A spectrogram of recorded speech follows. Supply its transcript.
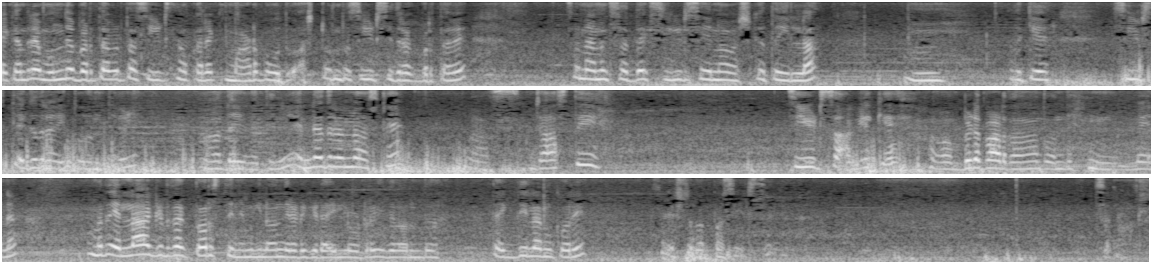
ಯಾಕಂದರೆ ಮುಂದೆ ಬರ್ತಾ ಬರ್ತಾ ಸೀಡ್ಸ್ ನಾವು ಕಲೆಕ್ಟ್ ಮಾಡ್ಬೋದು. ಅಷ್ಟೊಂದು ಸೀಡ್ಸ್ ಇದ್ರಾಗ ಬರ್ತವೆ. ಸೊ ನನಗೆ ಸದ್ಯಕ್ಕೆ ಸೀಡ್ಸ್ ಏನೋ ಅವಶ್ಯಕತೆ ಇಲ್ಲ. ಅದಕ್ಕೆ ಸೀಡ್ಸ್ ತೆಗೆದ್ರಾಯಿತು ಅಂತೇಳಿ ತೆಗಿತೀನಿ ಎಲ್ಲದರಲ್ಲೂ ಅಷ್ಟೇ. ಜಾಸ್ತಿ ಸೀಡ್ಸ್ ಆಗಲಿಕ್ಕೆ ಬಿಡಬಾರ್ದು ಅನ್ನೋದು ಒಂದೇ ಮೇನ್. ಮತ್ತು ಎಲ್ಲ ಗಿಡದಾಗ ತೋರಿಸ್ತೀನಿ ನಿಮಗೆ ಇನ್ನೊಂದು ಎರಡು ಗಿಡ ಇಲ್ಲಿ ನೋಡ್ರಿ. ಇದು ಒಂದು ತೆಗ್ದಿಲ್ಲ ಅನ್ಕೋರಿ. ಸೊ ಎಷ್ಟು ದಪ್ಪ ಸೀಡ್ಸ್ ಆಗಿದೆ ಸೊ ನೋಡ್ರಿ.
